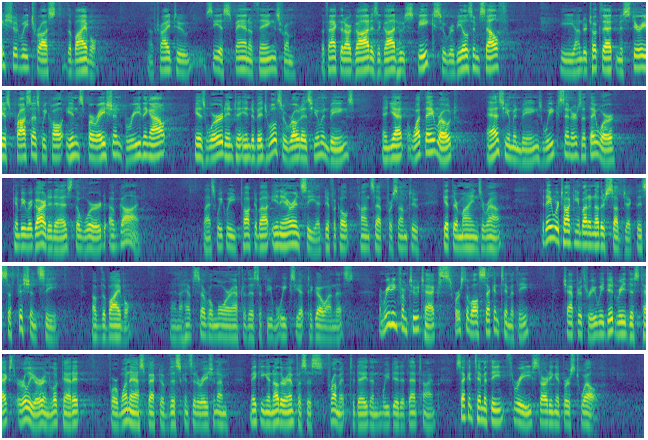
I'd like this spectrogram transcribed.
Why should we trust the Bible? I've tried to see a span of things from the fact that our God is a God who speaks, who reveals himself. He undertook that mysterious process we call inspiration, breathing out his word into individuals who wrote as human beings. And yet, what they wrote as human beings, weak sinners that they were, can be regarded as the Word of God. Last week we talked about inerrancy, a difficult concept for some to get their minds around. Today we're talking about another subject, the sufficiency of the Bible. And I have several more after this, a few weeks yet to go on this. I'm reading from two texts. First of all, 2 Timothy chapter 3. We did read this text earlier and looked at it for one aspect of this consideration. I'm making another emphasis from it today than we did at that time. 2 Timothy 3, starting at verse 12.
